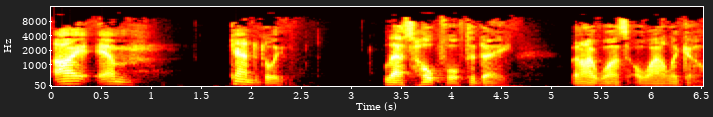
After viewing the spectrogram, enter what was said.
I am candidly less hopeful today than I was a while ago.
